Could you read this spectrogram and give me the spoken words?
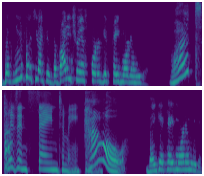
The let me put it to you like this: the body transporter gets paid more than we do. What? That is insane to me. How? They get paid more than we do.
